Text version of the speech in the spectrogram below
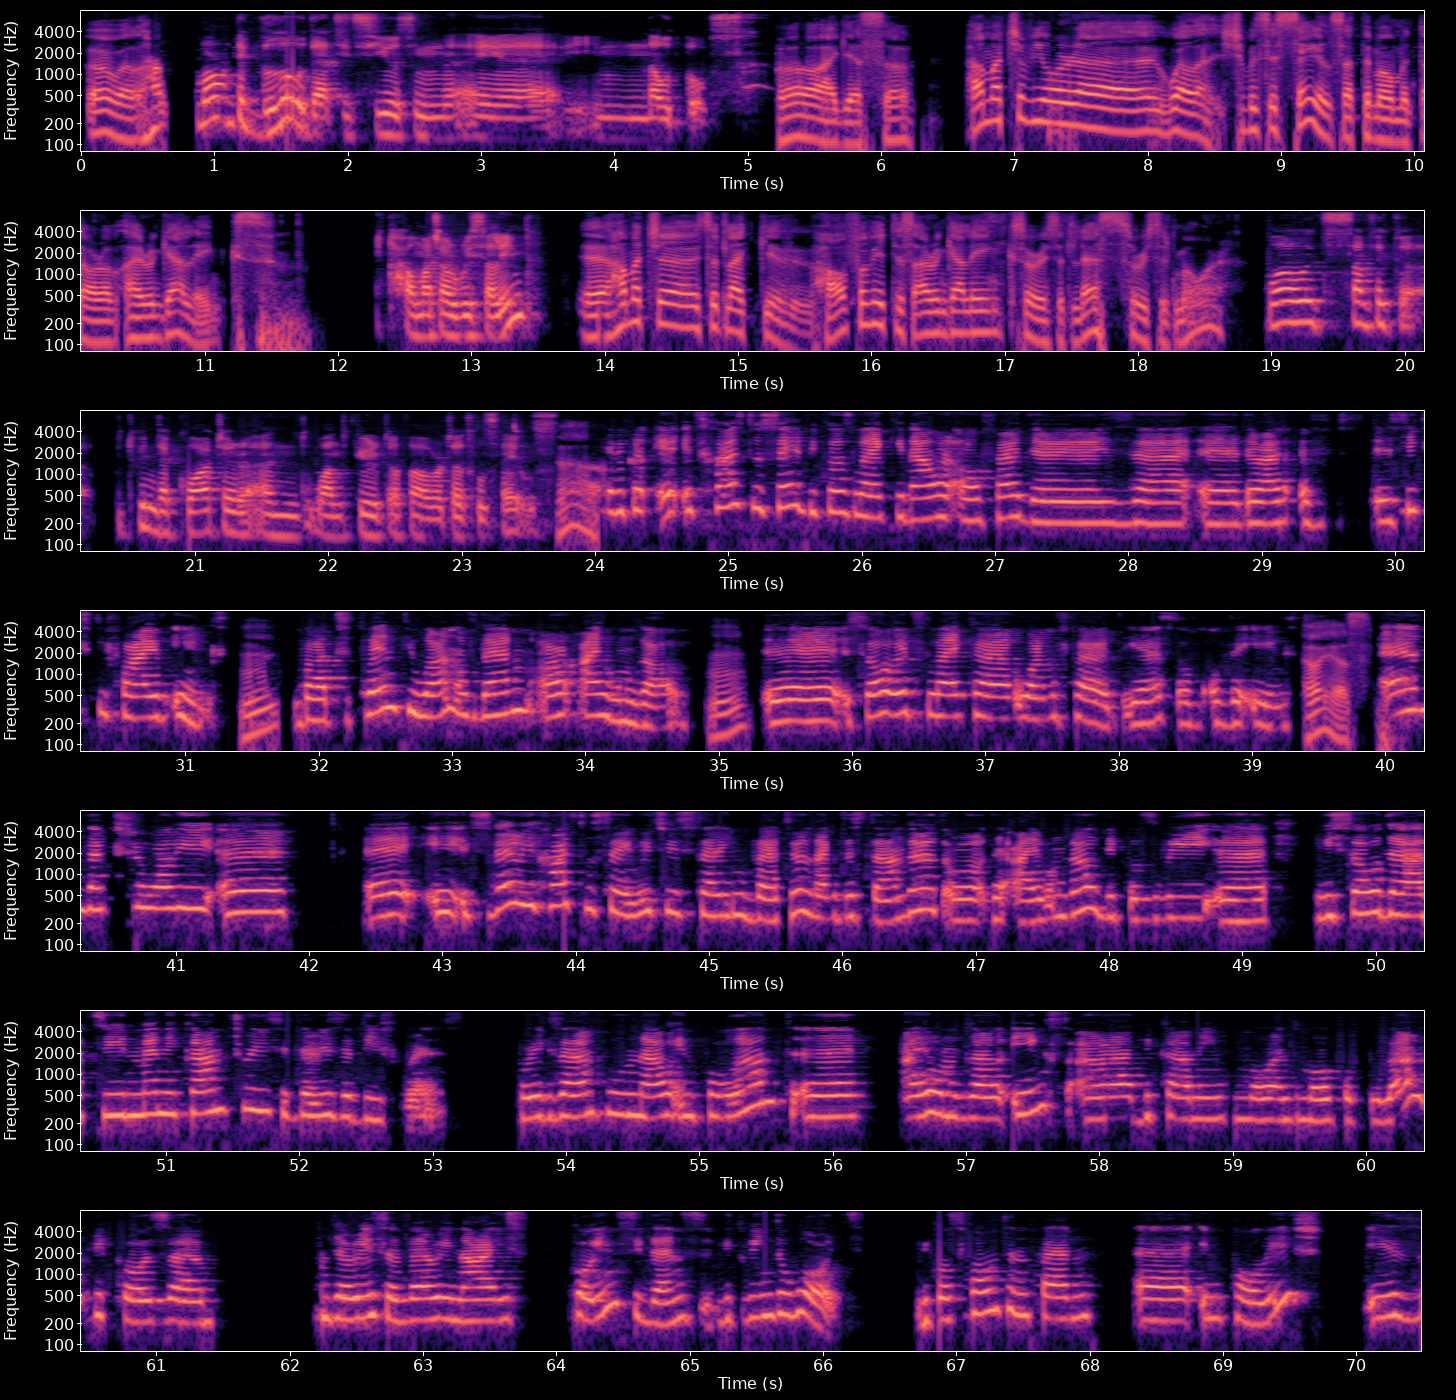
Oh well. How, more the glue that it's used in uh, in notebooks. oh, I guess so. How much of your uh, well, should we say sales at the moment are of Iron Gall inks? How much are we selling? Uh, how much uh, is it? Like uh, half of it is Iron Gall inks, or is it less, or is it more? Well, it's something uh, between the quarter and one third of our total sales. Ah, Yeah, because it's hard to say because like in our offer there is uh, uh, there are uh, 65 inks mm, but 21 of them are iron gall mm. uh, so it's like uh, one third yes of, of the inks Oh yes. and actually uh, uh, it's very hard to say which is selling better, like the standard or the iron gall, because we uh, we saw that in many countries there is a difference. For example, now in Poland, uh, iron gall inks are becoming more and more popular because uh, there is a very nice coincidence between the words. Because fountain pen uh, in Polish is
